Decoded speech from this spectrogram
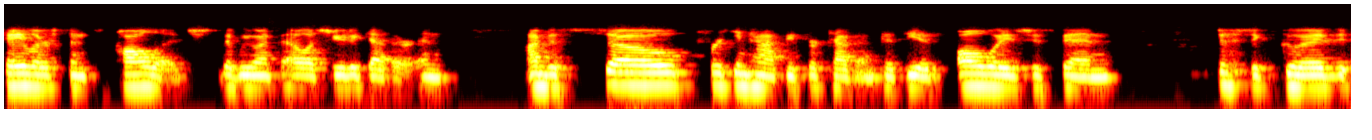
Taylor since college that we went to LSU together, and I'm just so freaking happy for Kevin because he has always just been just a good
